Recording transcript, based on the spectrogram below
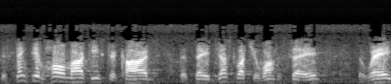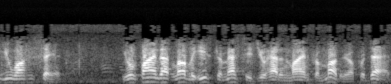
Distinctive Hallmark Easter cards that say just what you want to say, the way you want to say it. You'll find that lovely Easter message you had in mind for Mother or for Dad.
